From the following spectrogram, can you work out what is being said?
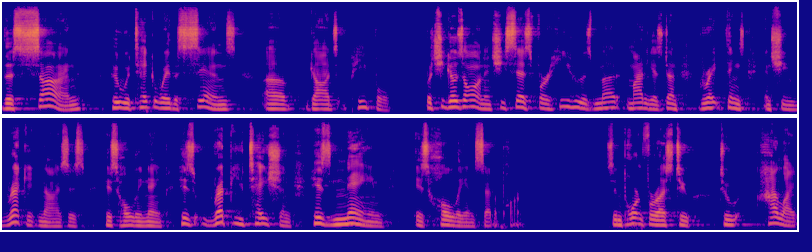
the Son who would take away the sins of God's people. But she goes on and she says, For he who is mighty has done great things, and she recognizes his holy name. His reputation, his name is holy and set apart. It's important for us to, to highlight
